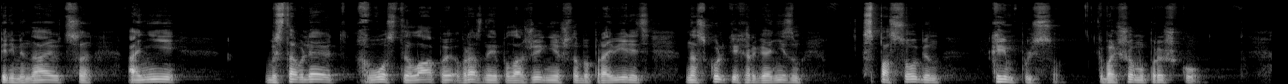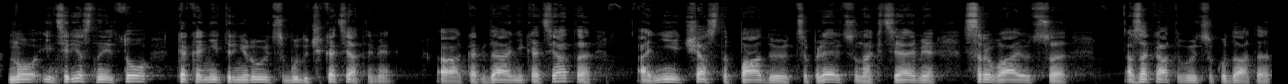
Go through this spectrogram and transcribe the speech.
переминаются, они выставляют хвост и лапы в разные положения, чтобы проверить, насколько их организм способен к импульсу, к большому прыжку. Но интересно и то, как они тренируются, будучи котятами. А когда они котята, они часто падают, цепляются ногтями, срываются, закатываются куда-то.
